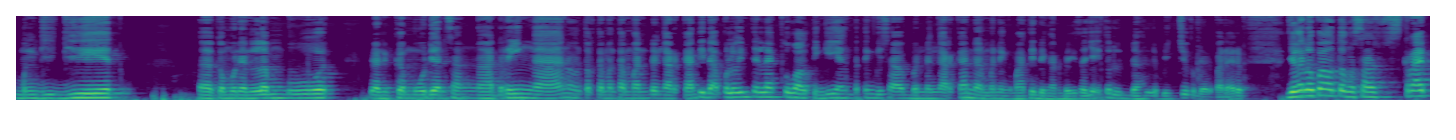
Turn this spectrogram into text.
menggigit, eh, kemudian lembut dan kemudian sangat ringan untuk teman-teman dengarkan. Tidak perlu intelektual tinggi, yang penting bisa mendengarkan dan menikmati dengan baik saja itu sudah lebih cukup daripada Arif. Jangan lupa untuk subscribe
